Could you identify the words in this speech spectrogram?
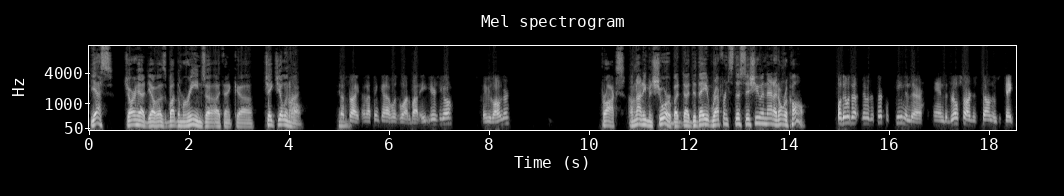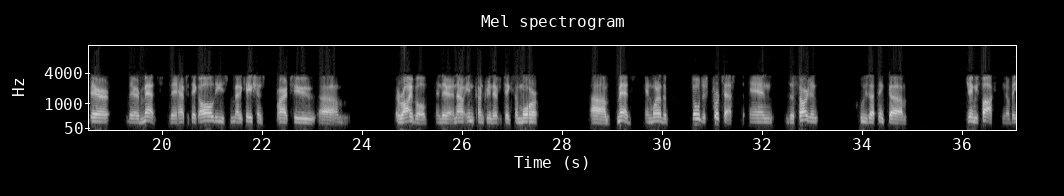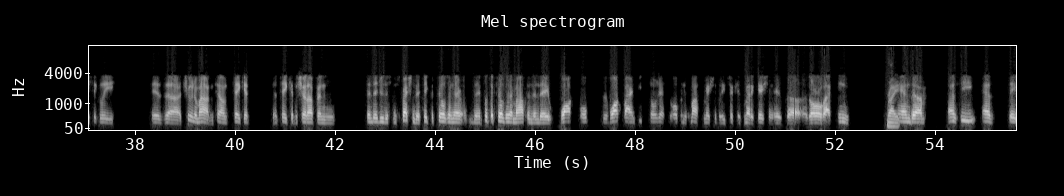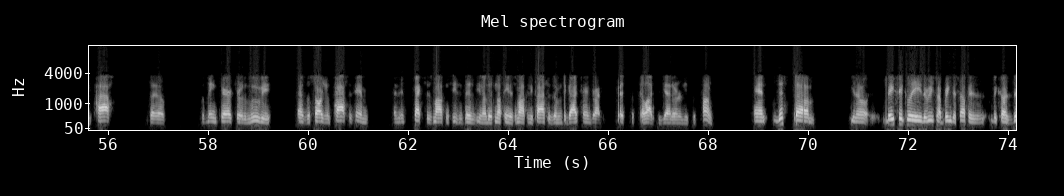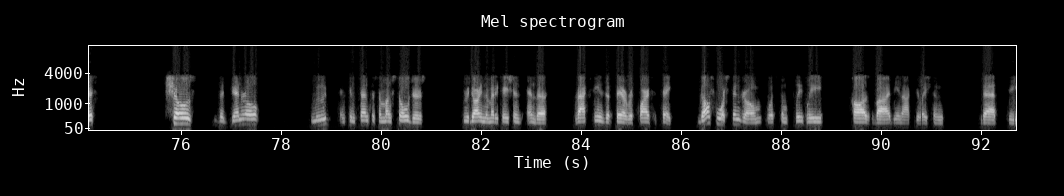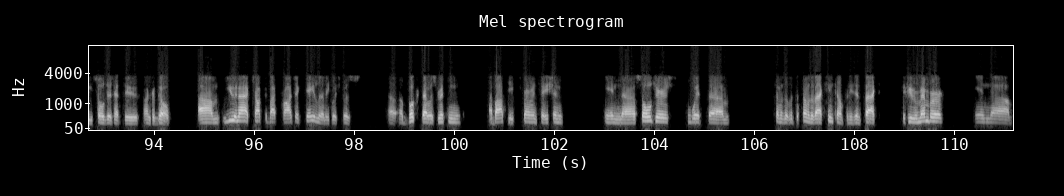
Yes, Jarhead. Yeah, it was about the Marines, uh, I think. Uh, Jake Gyllenhaal. Right. Yeah. That's right. And I think that was what, about eight years ago? Maybe longer? Prox. I'm not even sure, but uh, did they reference this issue in that? I don't recall. Well, there was a there was a certain scene in there, and the drill sergeant's telling them to take their their meds. They have to take all these medications prior to um, arrival, and they're now in country, and they have to take some more um, meds. And one of the soldiers protests, and the sergeant who's I think um, Jamie Foxx, you know, basically is uh, chewing them out and telling them to take it, to take it and shut up. And then they do this inspection. They take the pills in their, they put the pills in their mouth, and then they walk op- they walk by and each soldier has to open his mouth to make sure that he took his medication, his, uh, his oral vaccine. Right. And um, as he as they pass the the main character of the movie, as the sergeant passes him, and inspects his mouth and sees that there's, you know, there's nothing in his mouth and he passes him. The guy turns around and spits the pill out to get underneath his tongue. And this, um, you know, basically the reason I bring this up is because this shows the general mood and consensus among soldiers regarding the medications and the vaccines that they are required to take. Gulf War syndrome was completely caused by the inoculations that the soldiers had to undergo. Um, you and I have talked about Project Daylily, which was a, book that was written about the experimentation in uh, soldiers with um, some of the with the, some of the vaccine companies. In fact, if you remember, in uh,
